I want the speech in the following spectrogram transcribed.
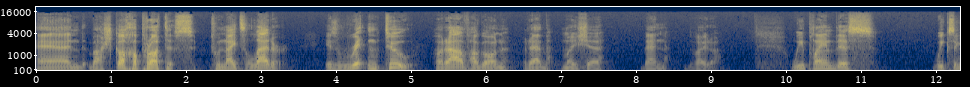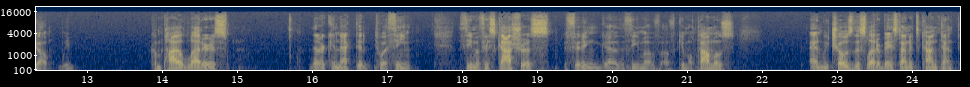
and Bashkacha Pratis, tonight's letter, is written to Harav Hagon Reb Moshe ben Dvaira. We planned this weeks ago. We compiled letters that are connected to a theme. The theme of Hiskashrus, befitting uh, the theme of, of Gimel Tammuz. And we chose this letter based on its content.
